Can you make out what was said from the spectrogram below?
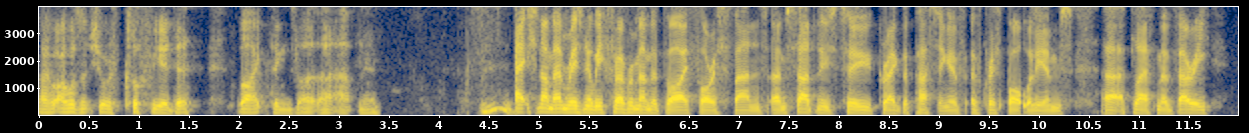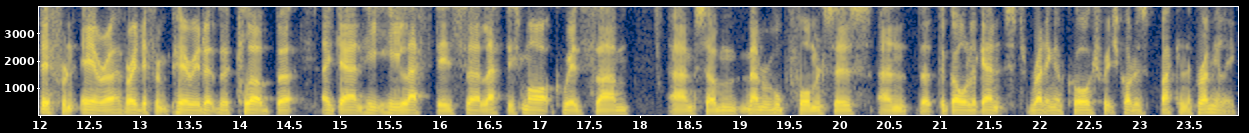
I, I, wasn't sure if Cloughie had uh, liked things like that happening. Mm. Etched in our memories and he'll be forever remembered by Forest fans. Um, sad news too, Greg, the passing of, of Chris Bart-Williams, uh, a player from a very different era, a very different period at the club. But again, he he left his uh, left his mark with um, um, some memorable performances and the, the goal against Reading, of course, which got us back in the Premier League.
